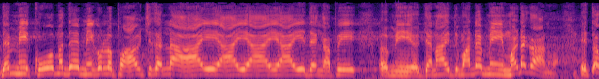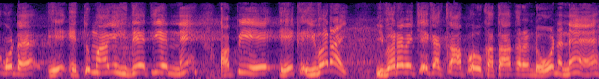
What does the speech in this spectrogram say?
දැ මේ කෝමද මේකොල්ල පාවිච්චි කරලා ආයේ ආය ආය ආයේ දැන් අපේ මේ ජනාතුමට මේ මඩ ගානවා. එතකොට ඒ එතුමාගේ හිදේ තියෙන්නේ අපි ඒක ඉවරයි. ඉවර වෙච එක කාපෝ කතා කරන්න ඕන නෑ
